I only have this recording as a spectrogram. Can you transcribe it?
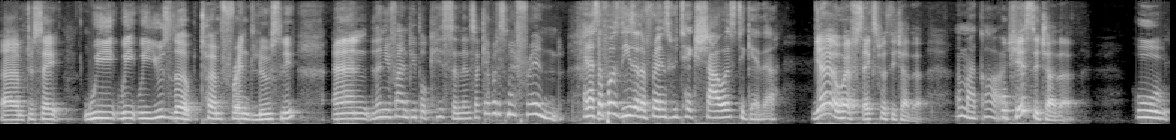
um, to say we we we use the term friend loosely, and then you find people kiss, and then it's like, yeah, but it's my friend. And I suppose these are the friends who take showers together. Yeah, who have sex with each other, Oh my god. who gosh. kiss each other, who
